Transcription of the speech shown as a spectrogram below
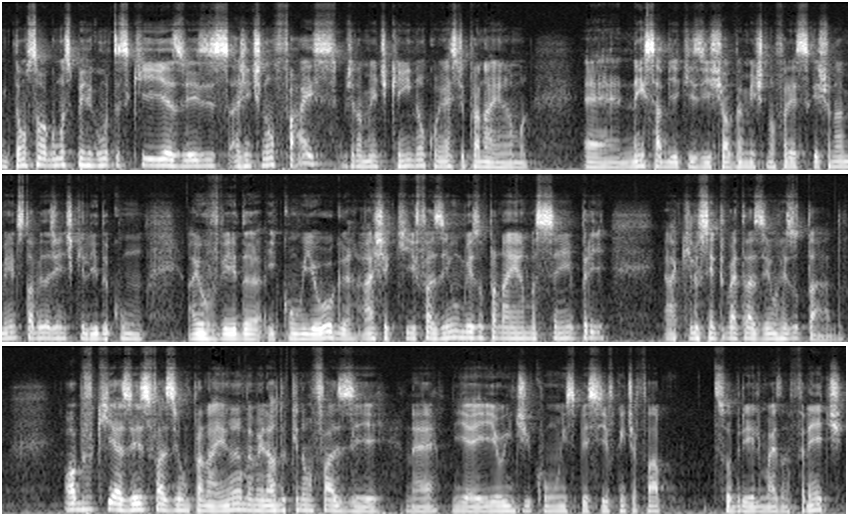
então, são algumas perguntas que às vezes a gente não faz. Geralmente, quem não conhece de pranayama é, nem sabia que existe, obviamente não faria esses questionamentos. Talvez a gente que lida com Ayurveda e com Yoga acha que fazer o mesmo pranayama sempre, aquilo sempre vai trazer um resultado. Óbvio que às vezes fazer um pranayama é melhor do que não fazer, né? E aí eu indico um específico que a gente vai falar sobre ele mais na frente.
